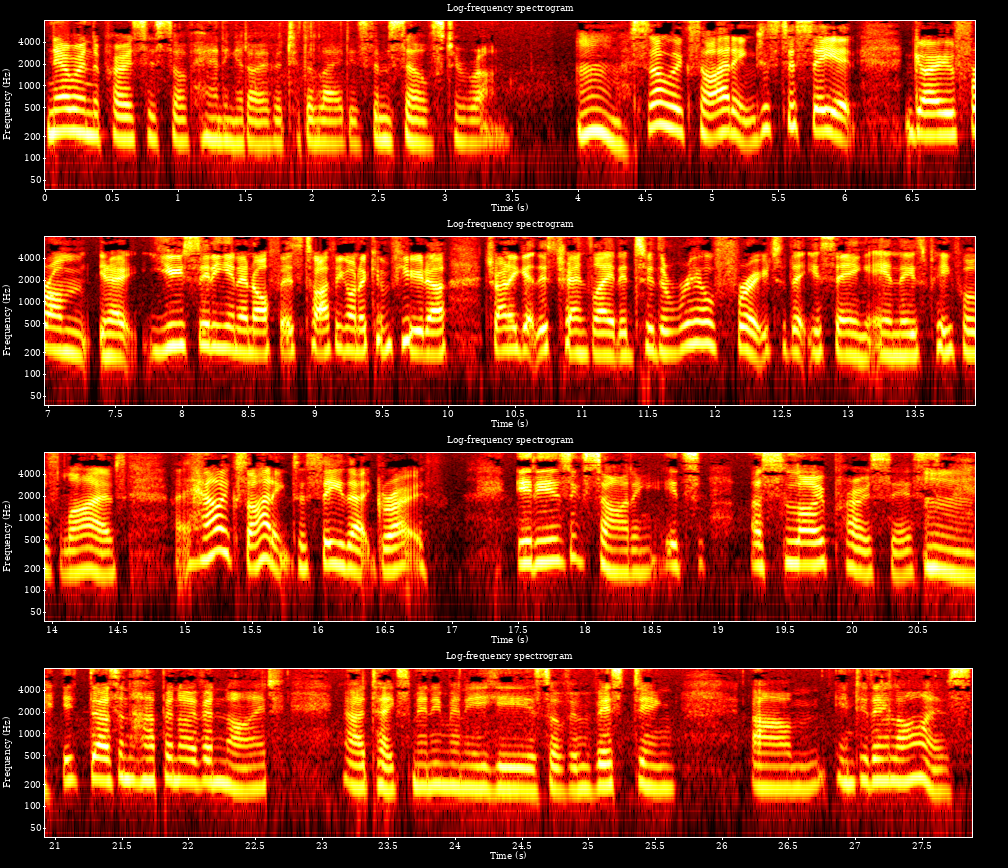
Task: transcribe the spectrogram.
now we're in the process of handing it over to the ladies themselves to run. Mm, so exciting just to see it go from, you know, you sitting in an office typing on a computer trying to get this translated to the real fruit that you're seeing in these people's lives. How exciting to see that growth. It is exciting. It's a slow process. It doesn't happen overnight. Uh, it takes many, many years of investing um, into their lives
